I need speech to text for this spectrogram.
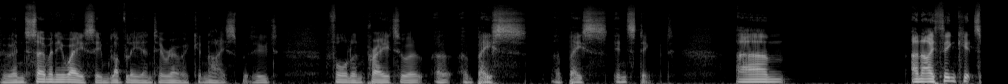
who in so many ways seemed lovely and heroic and nice, but who'd fallen prey to a, a, a base a base instinct. Um, and I think it's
